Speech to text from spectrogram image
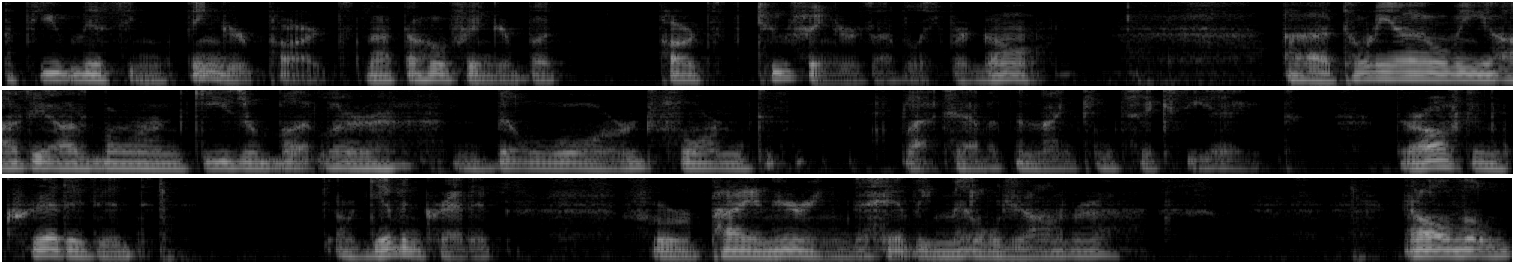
a few missing finger parts, not the whole finger, but parts of two fingers, I believe, are gone. Uh, Tony Iommi, Ozzy Osbourne, Geezer Butler, and Bill Ward formed Black Sabbath in 1968. They're often credited or given credit for pioneering the heavy metal genre. And although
